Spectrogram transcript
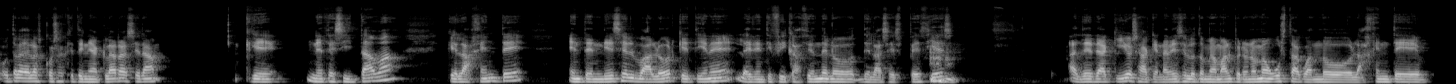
otra de las cosas que tenía claras era que necesitaba que la gente entendiese el valor que tiene la identificación de, las especies. Desde aquí, o sea, que nadie se lo tome a mal, pero no me gusta cuando la gente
